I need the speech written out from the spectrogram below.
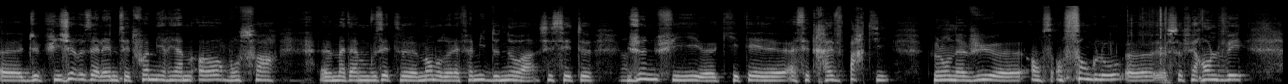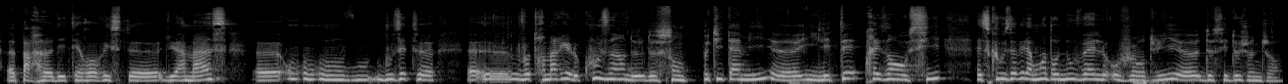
Euh, depuis Jérusalem, cette fois Myriam Or. Bonsoir, madame. Vous êtes membre de la famille de Noah. C'est cette ah. jeune fille qui était à cette rêve partie que l'on a vu euh, en, sanglots euh, se faire enlever euh, par des terroristes du Hamas. vous êtes, votre mari est le cousin de, son petit ami. il était présent aussi. Est-ce que vous avez la moindre nouvelle aujourd'hui de ces deux jeunes gens?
